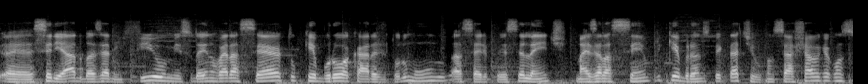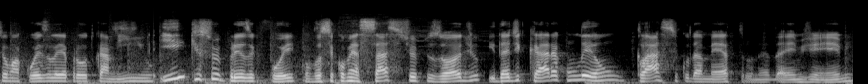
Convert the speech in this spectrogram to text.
é, seriado baseado em filme, isso daí não vai dar certo. Quebrou a cara de todo mundo. A série foi excelente, mas ela sempre quebrando expectativa. Quando você achava que ia acontecer uma coisa, ela ia para outro caminho. E que surpresa que foi quando você começar a assistir o episódio e dar de cara com o leão clássico da Metro, né, da MGM.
